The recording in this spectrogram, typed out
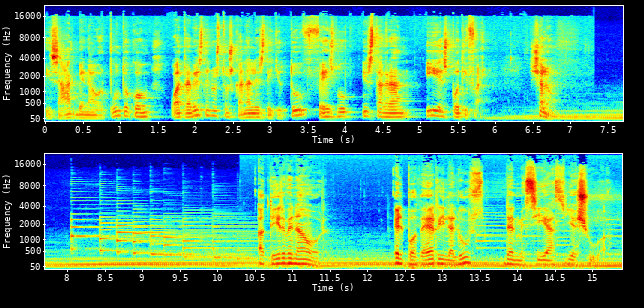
isaacbenahor.com o a través de nuestros canales de YouTube, Facebook, Instagram y Spotify. Shalom. Adir Benahor, el poder y la luz del Mesías Yeshua.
